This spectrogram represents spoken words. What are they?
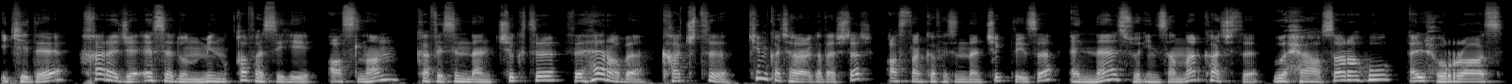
İkide harace esedun min kafesihi aslan kafesinden çıktı ve herabe kaçtı. Kim kaçar arkadaşlar? Aslan kafesinden çıktıysa ennâsu insanlar kaçtı. Ve hasarahu el hurras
